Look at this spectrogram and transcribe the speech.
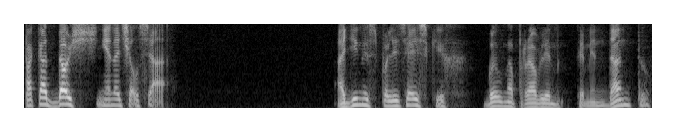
пока дождь не начался. Один из полицейских был направлен к коменданту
